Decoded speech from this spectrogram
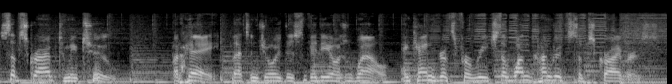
subscribe to me too. But hey, let's enjoy this video as well, and congrats for reach the 100 subscribers.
